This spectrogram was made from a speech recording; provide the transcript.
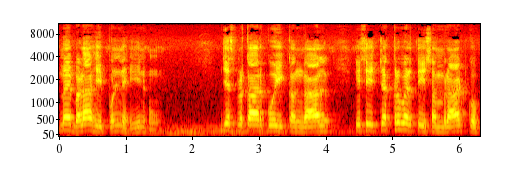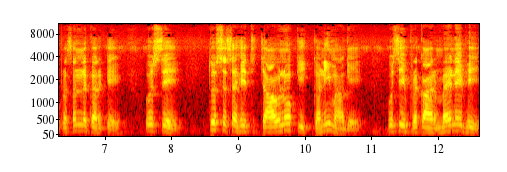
मैं बड़ा ही पुण्यहीन हूँ। जिस प्रकार कोई कंगाल किसी चक्रवर्ती सम्राट को प्रसन्न करके उससे तुष सहित चावलों की कनी मांगे, उसी प्रकार मैंने भी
